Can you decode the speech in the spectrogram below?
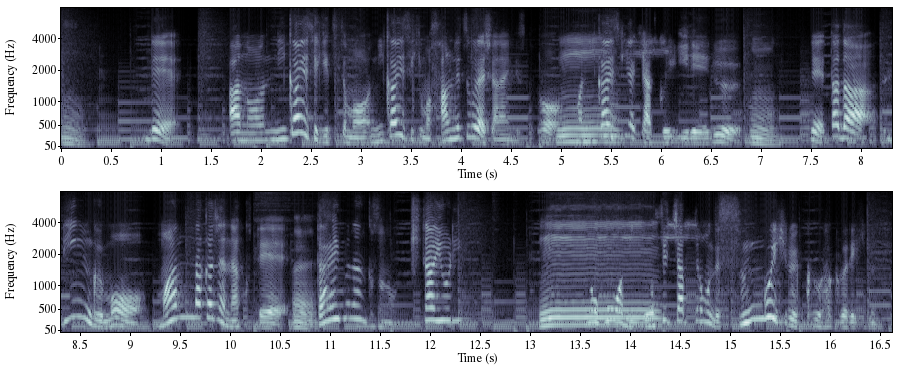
うんで、あの2階席って言っても、2階席も3列ぐらいしかないんですけど、うんまあ、2階席は客入れる。うん。で、ただ、リングも真ん中じゃなくて、ええだいぶなんかその北寄りうの方に寄せちゃってるもんですんごい広い空白ができるんですよ。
